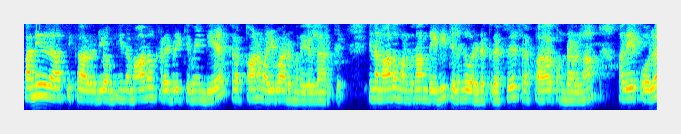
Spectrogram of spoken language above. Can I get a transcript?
பன்னிரு ராசிக்காரர்களும் இந்த மாதம் கடைபிடிக்க வேண்டிய சிறப்பான வழிபாடு முறைகள்லாம் இருக்குது இந்த மாதம் ஒன்பதாம் தேதி தெலுங்கு வருட பிறப்பு சிறப்பாக கொண்டாடலாம். அதே போல்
